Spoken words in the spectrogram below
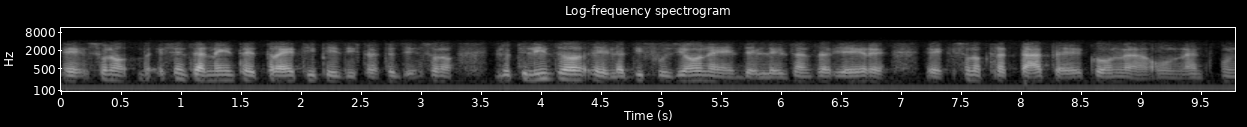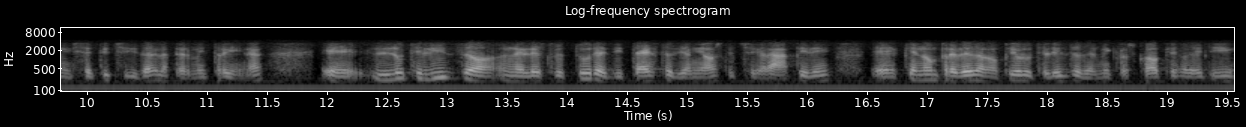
eh, sono essenzialmente tre tipi di strategie. Sono l'utilizzo e la diffusione delle zanzariere eh, che sono trattate con un, un insetticida, la permitrina, l'utilizzo nelle strutture di test diagnostici rapidi eh, che non prevedono più l'utilizzo del microscopio e di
